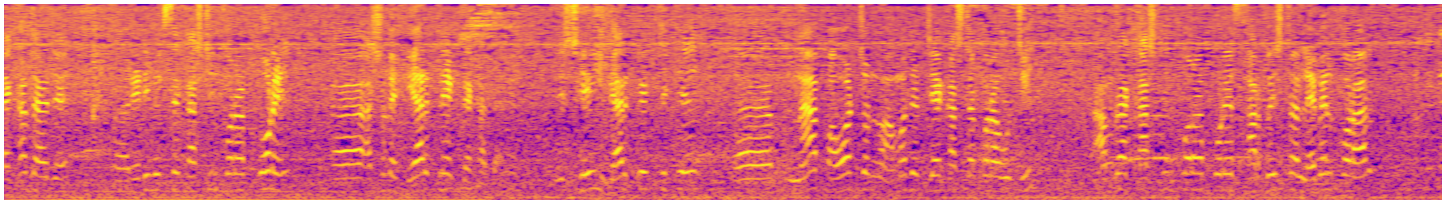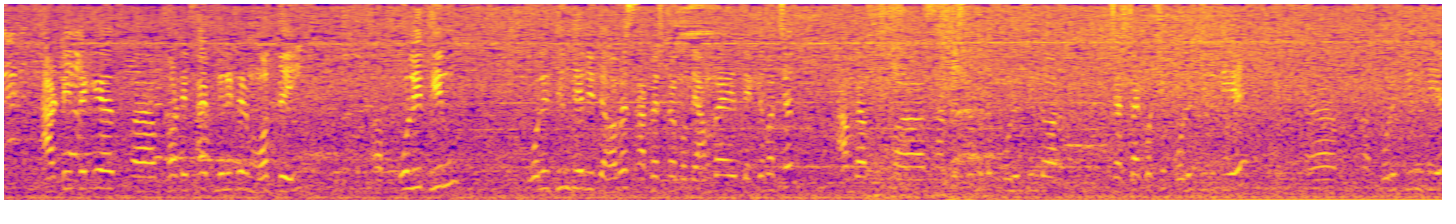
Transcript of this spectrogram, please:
দেখা যায় যে রেডিমিক্সে কাস্টিং করার পরে আসলে হেয়ার ক্র্যাক দেখা যায়। সেই হেয়ার ক্র্যাক থেকে না পাওয়ার জন্য আমাদের যে কাজটা করা উচিত, আমরা কাস্টিং করার পরে সারফেসটা লেভেল করার থার্টি থেকে ফর্টি ফাইভ মিনিটের মধ্যেই পলিথিন পলিথিন দিয়ে দিতে হবে সারফেসটার মধ্যে আমরা দেখতে পাচ্ছেন, আমরা সারফেসটার মধ্যে পলিথিন দেওয়ার চেষ্টা করছি। পলিথিন দিয়ে পলিথিন দিয়ে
